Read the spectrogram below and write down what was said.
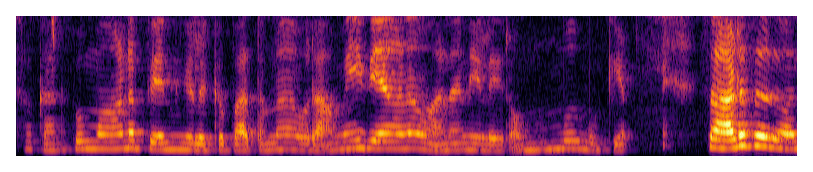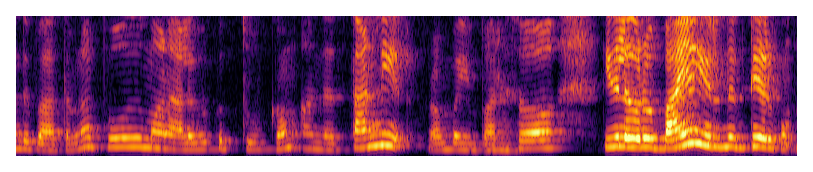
ஸோ கர்ப்பமான பெண்களுக்கு பார்த்தோம்னா ஒரு அமைதியான மனநிலை ரொம்ப முக்கியம். ஸோ அடுத்தது வந்து பார்த்தோம்னா போதுமான அளவுக்கு தூக்கம் அந்த தண்ணீர் ரொம்ப இம்பார்ட்டன்ட் ஸோ இதில் ஒரு பயம் இருந்துக்கிட்டே இருக்கும்.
